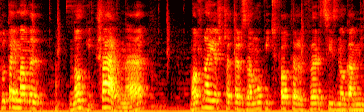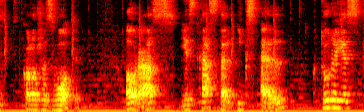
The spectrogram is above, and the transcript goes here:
Tutaj mamy nogi czarne. Można jeszcze też zamówić fotel w wersji z nogami w kolorze złotym. Oraz jest Castel XL, który jest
